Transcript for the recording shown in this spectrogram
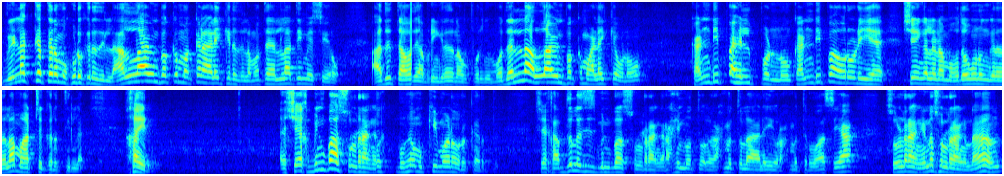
விளக்கத்தை நம்ம கொடுக்கறது இல்லை. அல்லாவின் பக்கம் மக்களை அழைக்கிறது இல்லை. மற்ற எல்லாத்தையுமே செய்கிறோம் அது தவறு அப்படிங்கிறத நம்ம புரிஞ்சு முதல்ல அல்லாவின் பக்கம் அழைக்கணும். கண்டிப்பாக ஹெல்ப் பண்ணணும் கண்டிப்பாக அவருடைய விஷயங்களை நம்ம உதவணுங்கிறதெல்லாம் மாற்று கருத்து இல்லை. ஹைர். ஷேக் பின்பாஸ் சொல்கிறாங்க மிக முக்கியமான ஒரு கருத்து. ஷேக் அப்துல் அசீஸ் பின்பாஸ் சொல்கிறாங்க ரஹமத்து ரஹமத்துல்லா அலி ரஹமத்து வாசியா. சொல்கிறாங்க என்ன சொல்கிறாங்கன்னா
